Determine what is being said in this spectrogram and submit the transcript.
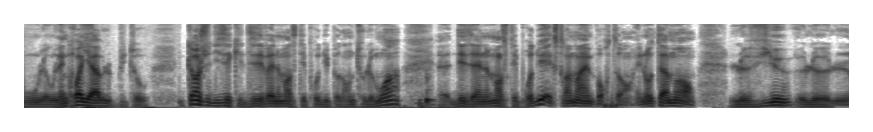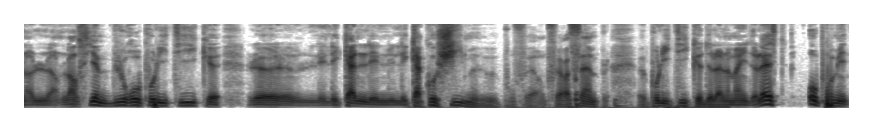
ou, l- ou l'incroyable plutôt. Quand je disais que des événements s'étaient produits pendant tout le mois, euh, des événements s'étaient produits extrêmement importants, et notamment le vieux, le- l'ancien bureau politique, le- les, les, les, pour faire, pour faire simple, euh, politique de l'Allemagne de l'Est, au premier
